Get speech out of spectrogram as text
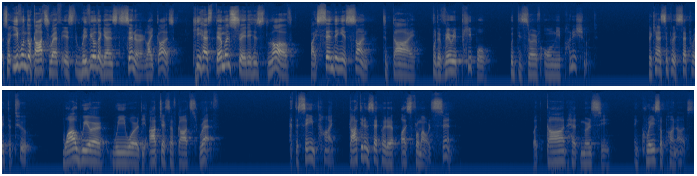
so even though God's wrath is revealed against sinner like us, he has demonstrated his love by sending his son to die for the very people who deserve only punishment. We cannot simply separate the two. While we, are, we were the objects of God's wrath, at the same time, God didn't separate us from our sin. But God had mercy and grace upon us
